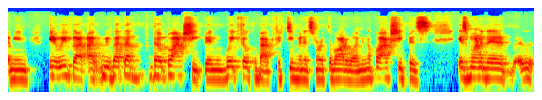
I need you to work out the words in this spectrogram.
I mean, you know, we've got uh, we've got the the Black Sheep in Wakefield, Quebec, 15 minutes north of Ottawa. I mean, the Black Sheep is is one of the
